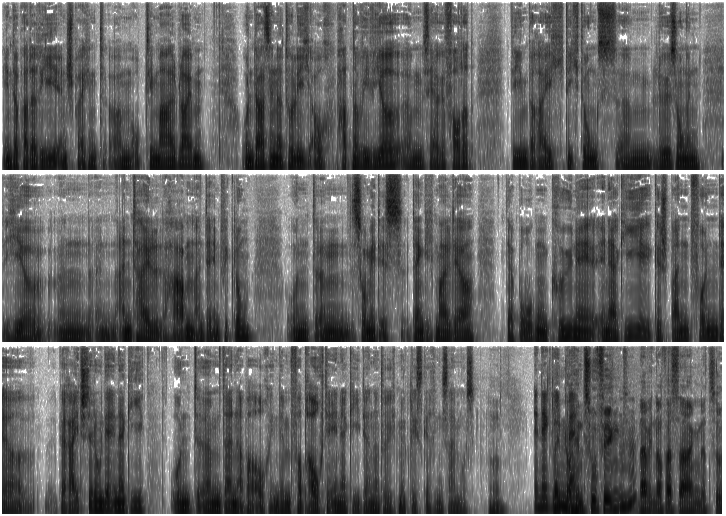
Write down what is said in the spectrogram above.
in der Batterie entsprechend ähm, optimal bleiben. Und da sind natürlich auch Partner wie wir ähm, sehr gefordert, die im Bereich Dichtungslösungen hier einen, einen Anteil haben an der Entwicklung. Und somit ist, denke ich mal, der, der Bogen grüne Energie gespannt von der Bereitstellung der Energie und ähm, dann aber auch in dem Verbrauch der Energie, der natürlich möglichst gering sein muss. Mhm. Vielleicht noch hinzufügend, mhm. darf ich noch was sagen dazu.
